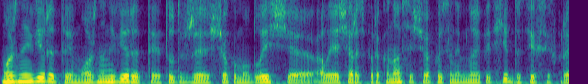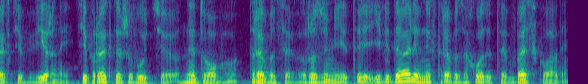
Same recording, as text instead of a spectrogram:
Можна їм вірити, можна не вірити, тут вже що кому ближче, але я ще раз переконався, що описаний мною підхід до цих всіх проєктів вірний. Ці проекти живуть е, недовго, треба це розуміти, і в ідеалі в них треба заходити без вкладень,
